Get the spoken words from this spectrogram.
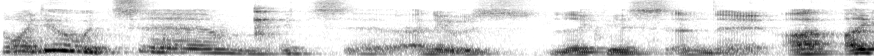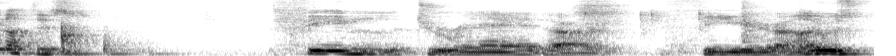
no, I do. It's um, it's uh, and it was like this, and uh, I I got this feel of dread or fear, and I was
